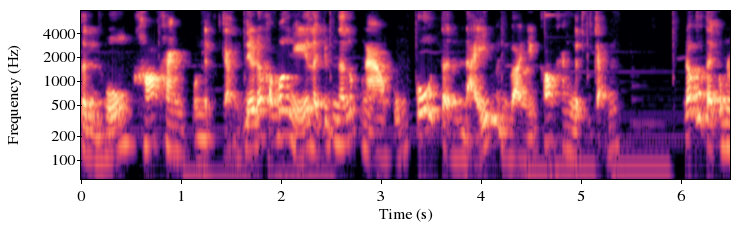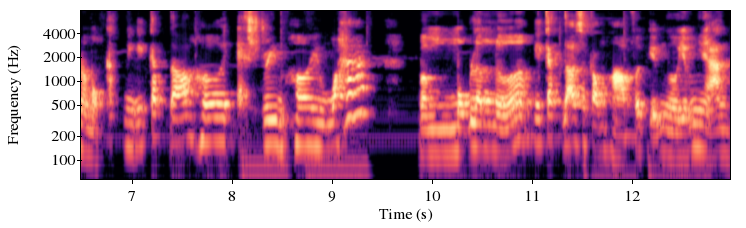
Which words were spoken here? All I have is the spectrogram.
tình huống khó khăn và nghịch cảnh. Điều đó không có nghĩa là chúng ta lúc nào cũng cố tình đẩy mình vào những khó khăn nghịch cảnh. Đó có thể cũng là một cách nhưng cái cách đó hơi extreme, hơi quá. Và một lần nữa, cái cách đó sẽ không hợp với kiểu người giống như anh.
